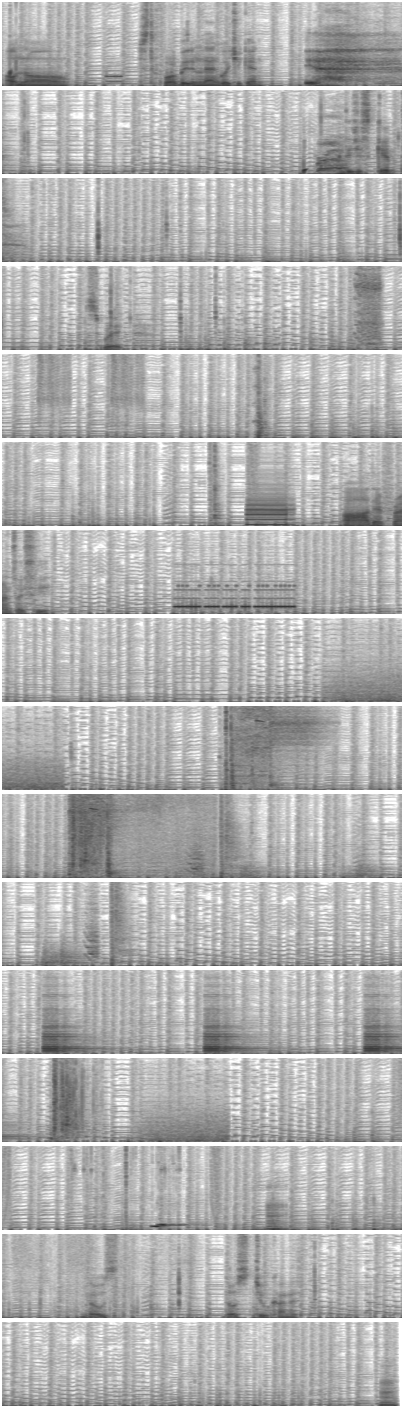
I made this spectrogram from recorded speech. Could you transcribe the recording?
Oh no. It's the forbidden language again. Yeah. And they just skipped. Sweet. Ah, they're friends, I see. Those... Those two kind of... Hmm.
